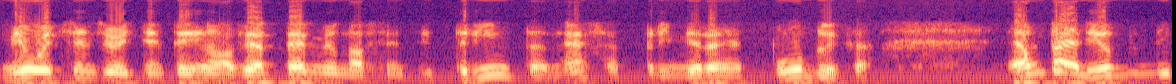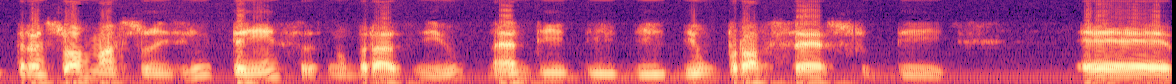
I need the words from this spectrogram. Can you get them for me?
1889 até 1930, nessa Primeira República, é um período de transformações intensas no Brasil, né, de, de, de, de um processo de é,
